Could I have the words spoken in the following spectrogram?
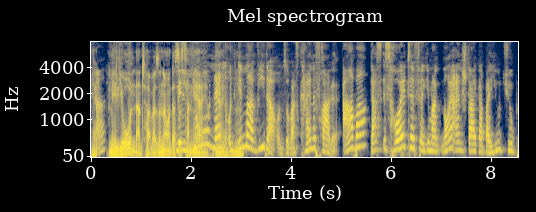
Ja, ja? Millionen dann teilweise, ne? Und das Millionen ist dann ja. Millionen ja, und mhm. immer wieder und sowas, keine Frage. Aber das ist heute für jemand Neueinsteiger bei YouTube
